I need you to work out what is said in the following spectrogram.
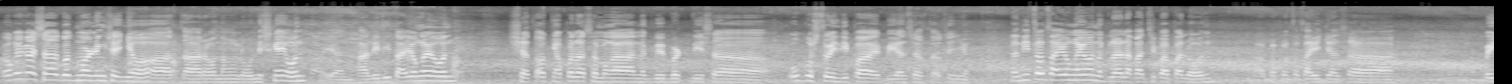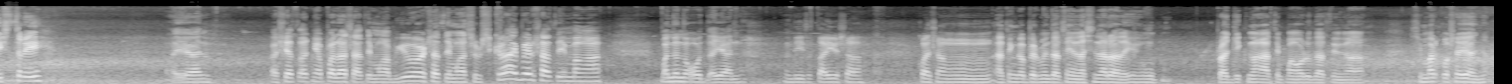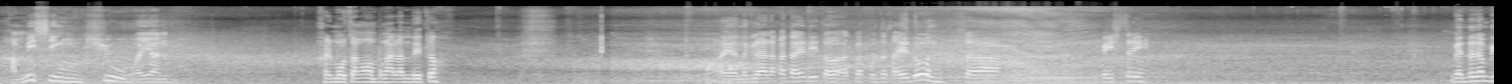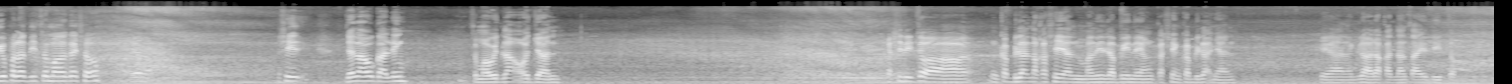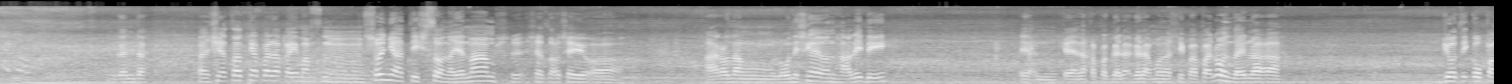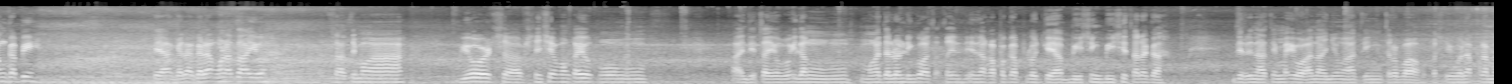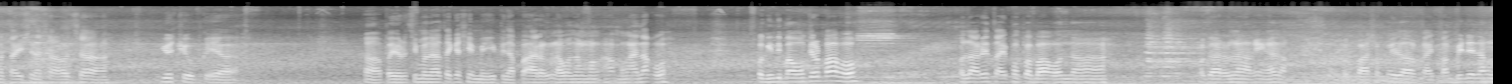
Okay guys, ah, good morning sa inyo at araw ng lunes ngayon. Ayan, holiday tayo ngayon. Shout out nga pala sa mga nagbe-birthday sa August 25. Ayan, shout out sa inyo. Nandito tayo ngayon, naglalakad si Papalon. Ah, papunta tayo dyan sa 3. Ayan. Uh, shout out nga pala sa ating mga viewers, sa ating mga subscribers, sa ating mga manonood. Ayan. Nandito tayo sa kung ating government dati na sinara yung project ng ating Pangulo dati na si Marcos ayan. Amazing shoe ayan. Kalimutan ko ang pangalan dito. Ayan naglalakad tayo dito at papunta tayo doon sa 3 ganda ng view pala dito mga guys oh. Ayan oh. kasi dyan ako galing. Tumawid lang ako dyan. Kasi dito ah, ang kabila na kasi yan Manila Bay na yung kasi ang kabila niyan kaya naglalakad lang tayo dito. Ang ganda. Uh, shoutout nga pala kay ma'am mm, Sonia Tiston. Ayan ma'am shoutout sa iyo ah, araw ng lunes ngayon holiday. Ayan kaya nakapaggalak-gala muna si Papa Lon dahil ah, duty ko pang gabi. Kaya gala-gala muna tayo sa ating mga viewers. Uh, pasensya man kayo kung ah, hindi tayo ilang mga dalawang linggo at tayo hindi nakapag-upload. Kaya busy busy talaga hindi rin natin maiwanan yung ating trabaho kasi wala pa naman tayo sinasahod sa YouTube. Kaya ah, priority mo natin kasi may pinapaaral ako ng mga, mga anak ko. Pag hindi ba ako magtrabaho wala rin tayo pang pabaon na pag-aaral ng aking anak. Pagpasok nila kahit pambili ng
